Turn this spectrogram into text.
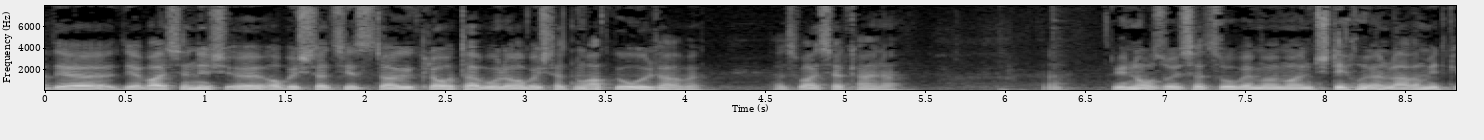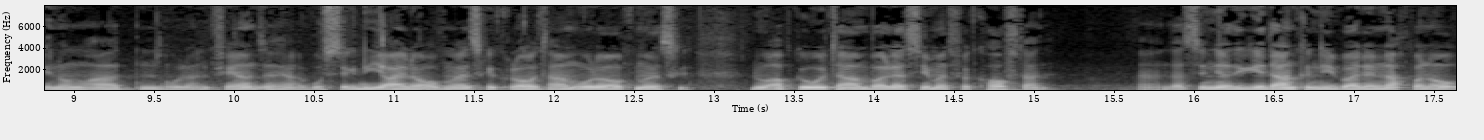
Der Nachbar, der, der weiß ja nicht, äh, ob ich das jetzt da geklaut habe oder ob ich das nur abgeholt habe. Das weiß ja keiner. Ja. Genauso ist das so, wenn wir mal einen Stereoanlage mitgenommen hatten oder einen Fernseher. Ja. Wusste nie einer, ob wir es geklaut haben oder ob wir es nur abgeholt haben, weil das jemand verkauft hat. Ja, das sind ja die Gedanken, die bei den Nachbarn auch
